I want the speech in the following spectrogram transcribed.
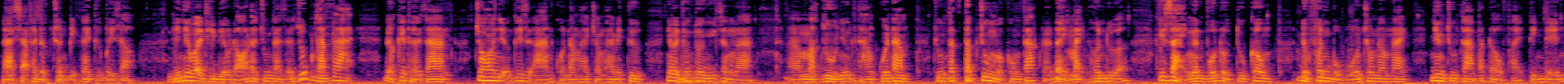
là sẽ phải được chuẩn bị ngay từ bây giờ. Thế như vậy thì điều đó là chúng ta sẽ rút ngắn lại được cái thời gian cho những cái dự án của năm 2024. Như vậy chúng tôi nghĩ rằng là à, mặc dù những cái tháng cuối năm chúng ta tập trung vào công tác là đẩy mạnh hơn nữa cái giải ngân vốn đầu tư công được phân bổ vốn trong năm nay, nhưng chúng ta bắt đầu phải tính đến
